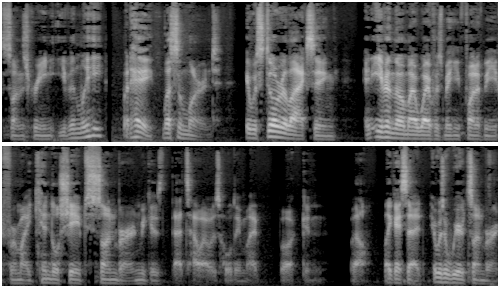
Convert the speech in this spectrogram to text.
sunscreen evenly. But hey, lesson learned. It was still relaxing. And even though my wife was making fun of me for my Kindle shaped sunburn, because that's how I was holding my book and well, like I said, it was a weird sunburn.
